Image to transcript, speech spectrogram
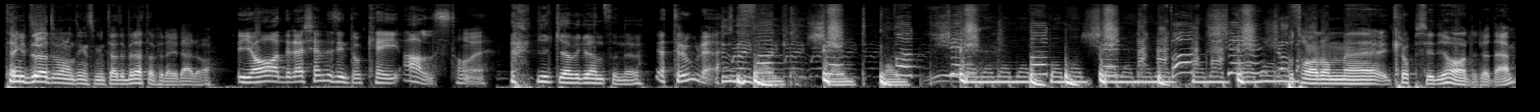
Tänkte du att det var någonting som inte jag hade berättat för dig där då? Ja, det där kändes inte okej alls, Tommy. Gick jag över gränsen nu? Jag tror det. På tal om eh, kroppsideal, Ludde.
